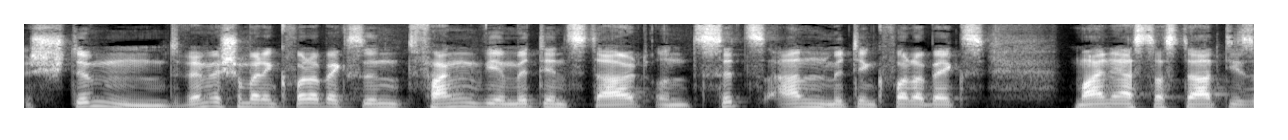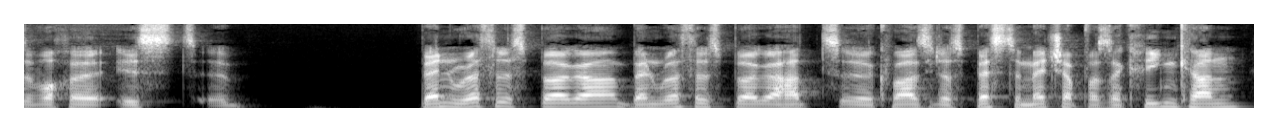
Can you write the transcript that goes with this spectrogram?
stimmt. Wenn wir schon bei den Quarterbacks sind, fangen wir mit den Start und Sits an mit den Quarterbacks. Mein erster Start diese Woche ist äh, Ben Roethlisberger. Ben Roethlisberger hat äh, quasi das beste Matchup, was er kriegen kann.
